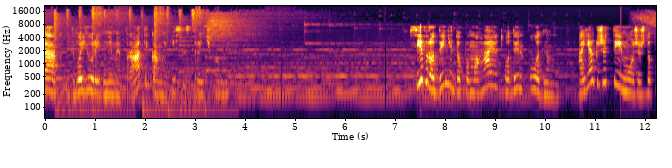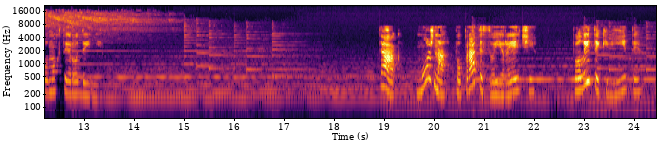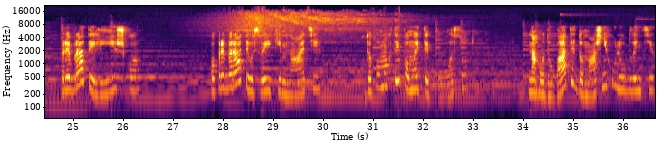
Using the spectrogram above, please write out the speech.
Так, двоюрідними братиками і сестричками. Всі в родині допомагають один одному. А як же ти можеш допомогти родині? Так, можна попрати свої речі, полити квіти, прибрати ліжко поприбирати у своїй кімнаті, допомогти помити посуд, нагодувати домашніх улюбленців.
